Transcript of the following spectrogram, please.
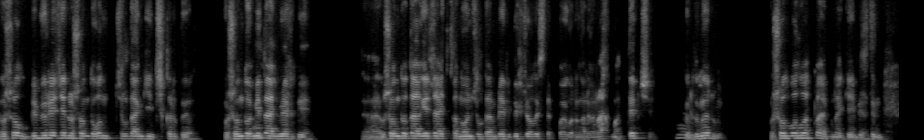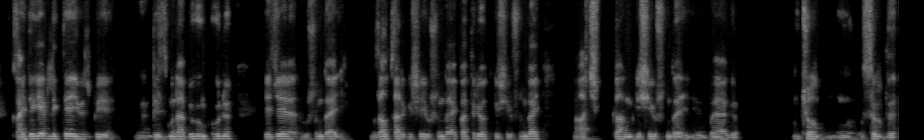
ошол бүбүр эжени ошондо он жылдан кийин чакырды ошондо медаль берди ошондо дагы эже айткан он жылдан бери бир жолу эстеп койгонуңарга рахмат депчи көрдүңөрбү ошол болуп атпайбы мынакей биздин кайдыгерлик дейбизби биз мына бүгүнкү күнү эже ушундай залкар киши ушундай патриот киши ушундай ачкан киши ушундай баягы чоң сырды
